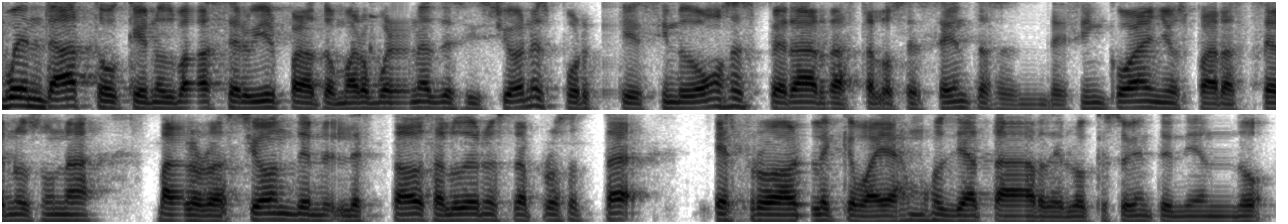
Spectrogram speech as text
buen, dato que nos va a servir para tomar buenas decisiones, porque si nos vamos a esperar hasta los 60, 65 años para hacernos una valoración del estado de salud de nuestra próstata, es probable que vayamos ya tarde, lo que estoy entendiendo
